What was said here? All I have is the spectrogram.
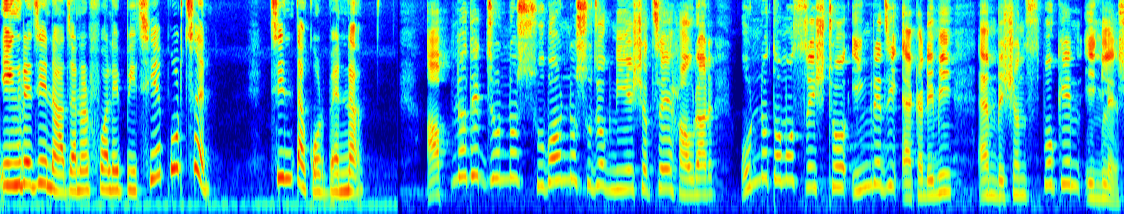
ইংরেজি না জানার ফলে পিছিয়ে পড়ছেন চিন্তা করবেন না। আপনাদের জন্য সুবর্ণ সুযোগ নিয়ে এসেছে হাওড়ার অন্যতম শ্রেষ্ঠ ইংরেজি একাডেমি অ্যাম্বিশন স্পোকেন ইংলিশ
